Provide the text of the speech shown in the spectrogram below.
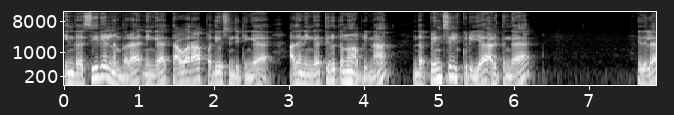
இந்த சீரியல் நம்பரை நீங்கள் தவறாக பதிவு செஞ்சிட்டிங்க. அதை நீங்கள் திருத்தணும் அப்படின்னா இந்த பென்சில் குறியை அழுத்துங்க. இதில்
